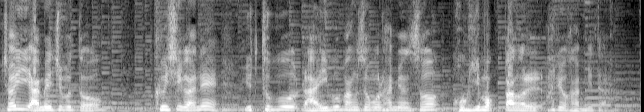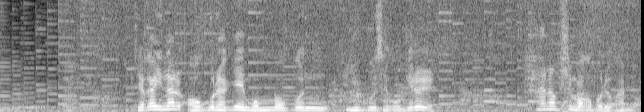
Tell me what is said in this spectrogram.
저희 야매주부도 그 시간에 유튜브 라이브 방송을 하면서 고기 먹방을 하려고 합니다. 제가 이날 억울하게 못 먹은 유구 쇠고기를 한없이 먹어보려고 합니다.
